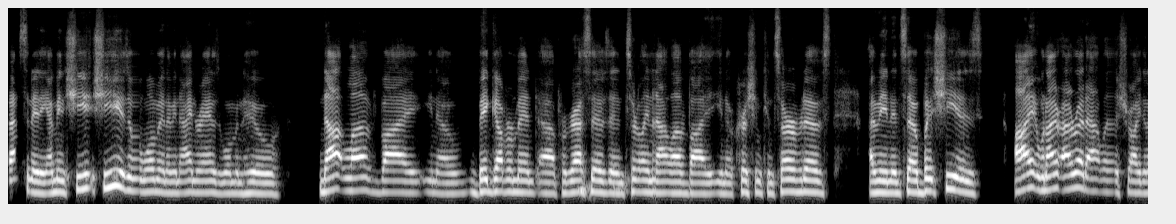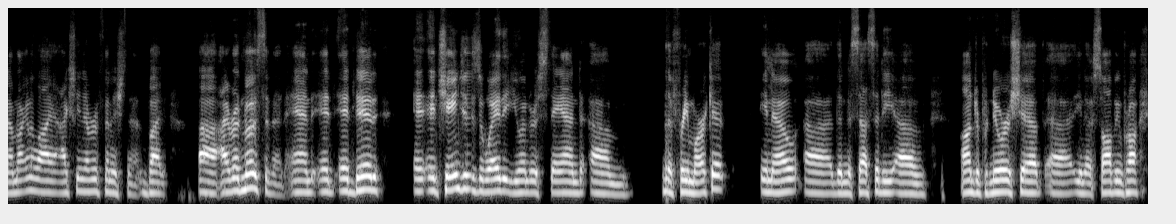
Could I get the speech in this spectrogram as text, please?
Fascinating. I mean, she she is a woman. I mean, Ayn Rand is a woman who not loved by you know big government uh, progressives and certainly not loved by you know Christian conservatives. I mean, and so, but she is. I when I, I read Atlas Shrugged, and I'm not going to lie, I actually never finished it, but uh, I read most of it, and it it did it, it changes the way that you understand um, the free market you know uh, the necessity of entrepreneurship, uh, you know, solving problems,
